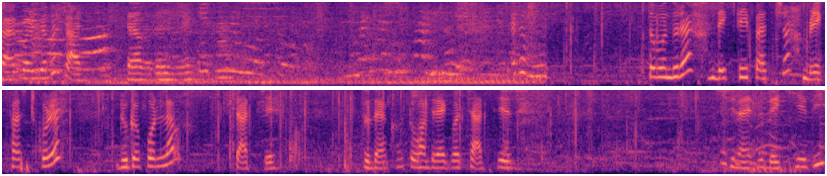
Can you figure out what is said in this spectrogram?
তারপরে যাব চার্চে তো বন্ধুরা, দেখতেই পাচ্ছ ব্রেকফাস্ট করে ঢুকে পড়লাম চার্চে। তো দেখো, তোমাদের একবার চার্চের সিনারিটা দেখিয়ে দিই।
